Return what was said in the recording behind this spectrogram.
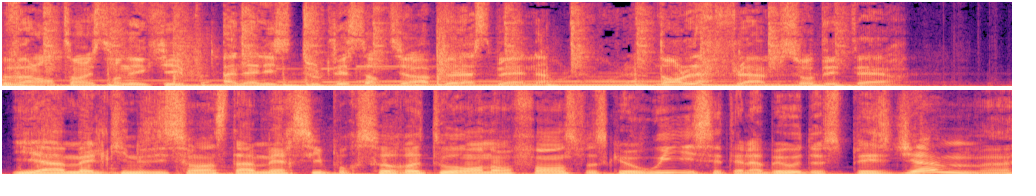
Valentin et son équipe analysent toutes les sorties rap de la semaine dans La Flamme sur des terres. Il y a Amel qui nous dit sur Insta, merci pour ce retour en enfance, parce que oui, c'était la BO de Space Jam.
